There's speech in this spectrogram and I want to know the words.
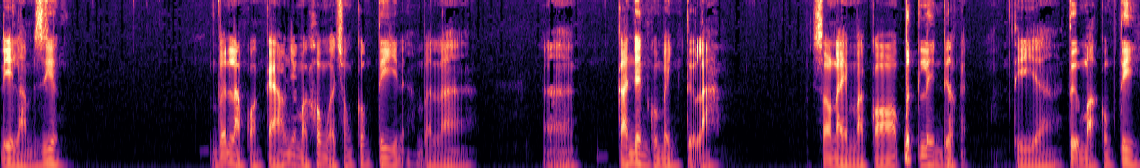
đi làm riêng. Vẫn làm quảng cáo nhưng mà không ở trong công ty nữa mà là uh, cá nhân của mình tự làm sau này mà có bứt lên được Thì à, tự mở công ty.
